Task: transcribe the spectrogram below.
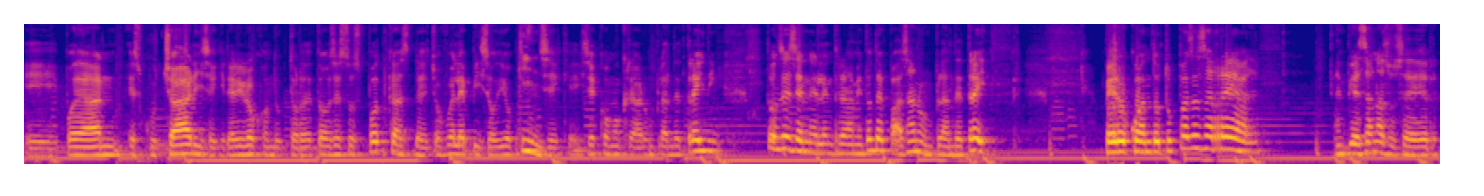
eh, puedan escuchar y seguir el hilo conductor de todos estos podcasts. De hecho fue el episodio 15 que dice cómo crear un plan de trading. Entonces en el entrenamiento te pasan un plan de trading. Pero cuando tú pasas a real, empiezan a suceder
